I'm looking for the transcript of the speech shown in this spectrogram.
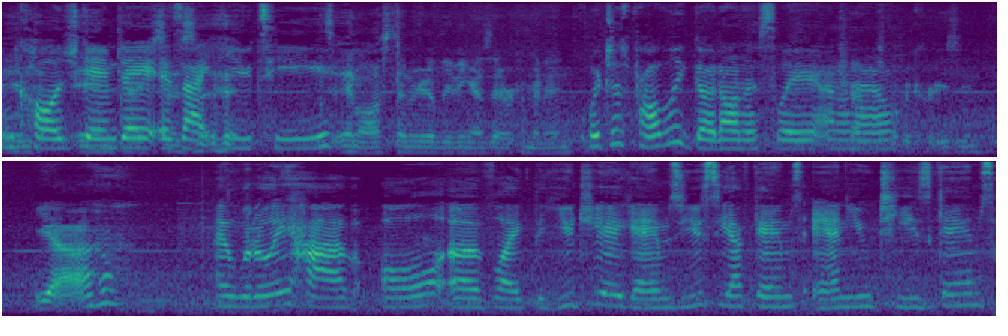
And In- college in game day is at Texas. it's UT, in Austin. We were leaving as they were coming in. which is probably good, honestly. I don't Traffic's know. probably crazy. Yeah. I literally have all of like the UGA games, UCF games, and UT's games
